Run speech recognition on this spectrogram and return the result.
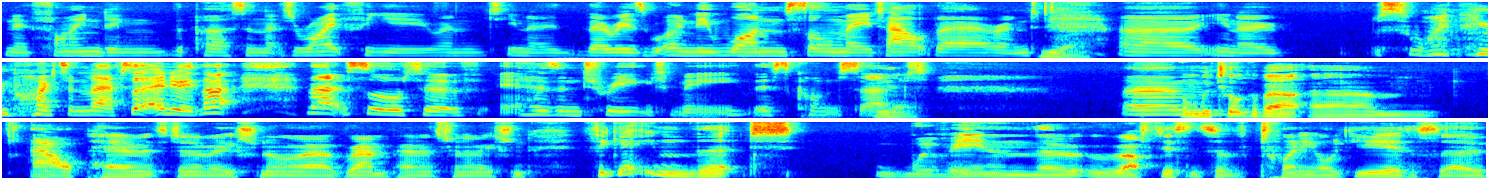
you know finding the person that's right for you and you know there is only one soulmate out there and Yeah. uh, you know swiping right and left so anyway that that sort of has intrigued me this concept when we talk about um, our parents' generation or our grandparents' generation, forgetting that within the rough distance of 20 odd years or so,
